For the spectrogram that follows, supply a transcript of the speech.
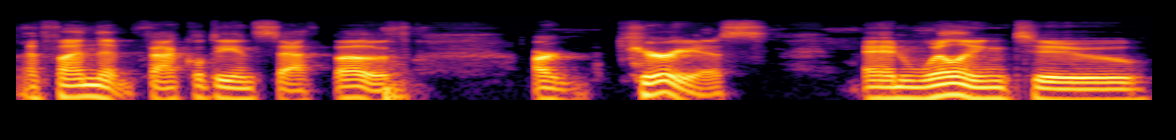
i find that faculty and staff both are curious and willing to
